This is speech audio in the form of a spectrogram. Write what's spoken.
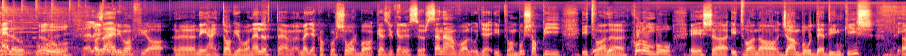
Hello! Hello. Az Ári Mafia néhány tagja van előttem, megyek akkor sorba, kezdjük először Szenával, ugye itt van Busapi, itt van uh, Colombo, és uh, itt van a Jumbo Dedink is. Uh,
